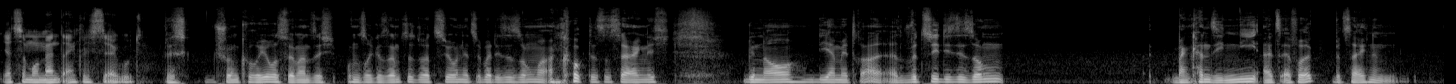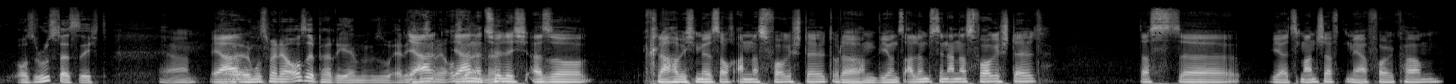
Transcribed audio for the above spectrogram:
jetzt im Moment eigentlich sehr gut. Das ist schon kurios, wenn man sich unsere Gesamtsituation jetzt über die Saison mal anguckt. Das ist ja eigentlich genau diametral. Also wird sie die Saison, man kann sie nie als Erfolg bezeichnen, aus Roosters Sicht. Ja, Ja. Da ja, muss man ja auch separieren, so ehrlich muss ja, man ja auch ja sein. Ne? natürlich. Also klar habe ich mir das auch anders vorgestellt oder haben wir uns alle ein bisschen anders vorgestellt, dass äh, wir als Mannschaft mehr Erfolg haben.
